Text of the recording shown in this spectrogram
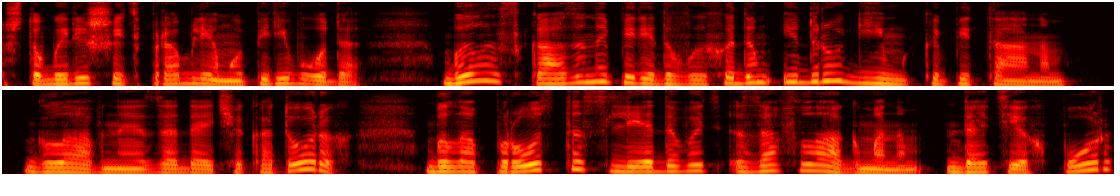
чтобы решить проблему перевода, было сказано перед выходом и другим капитанам, главная задача которых была просто следовать за флагманом до тех пор,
